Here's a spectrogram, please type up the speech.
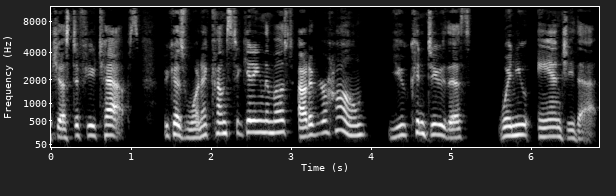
just a few taps. Because when it comes to getting the most out of your home, you can do this when you Angi that.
